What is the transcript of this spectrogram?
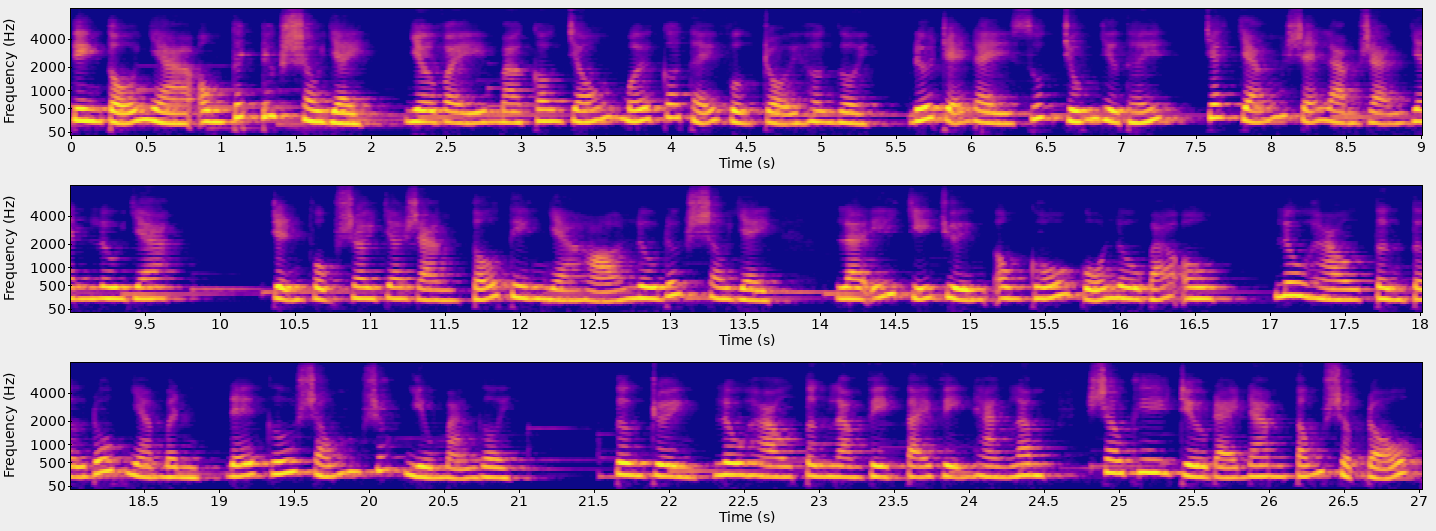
tiên tổ nhà ông tích đức sâu dày, nhờ vậy mà con cháu mới có thể vượt trội hơn người. Đứa trẻ này xuất chúng như thế, chắc chắn sẽ làm rạng danh Lưu gia. Trịnh Phục Sơ cho rằng tổ tiên nhà họ Lưu Đức sâu dày là ý chỉ chuyện ông cố của Lưu Bá Ôn. Lưu Hào từng tự đốt nhà mình để cứu sống rất nhiều mạng người. Tương truyền, Lưu Hào từng làm việc tại Viện Hàng Lâm sau khi triều Đại Nam Tống sụp đổ.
